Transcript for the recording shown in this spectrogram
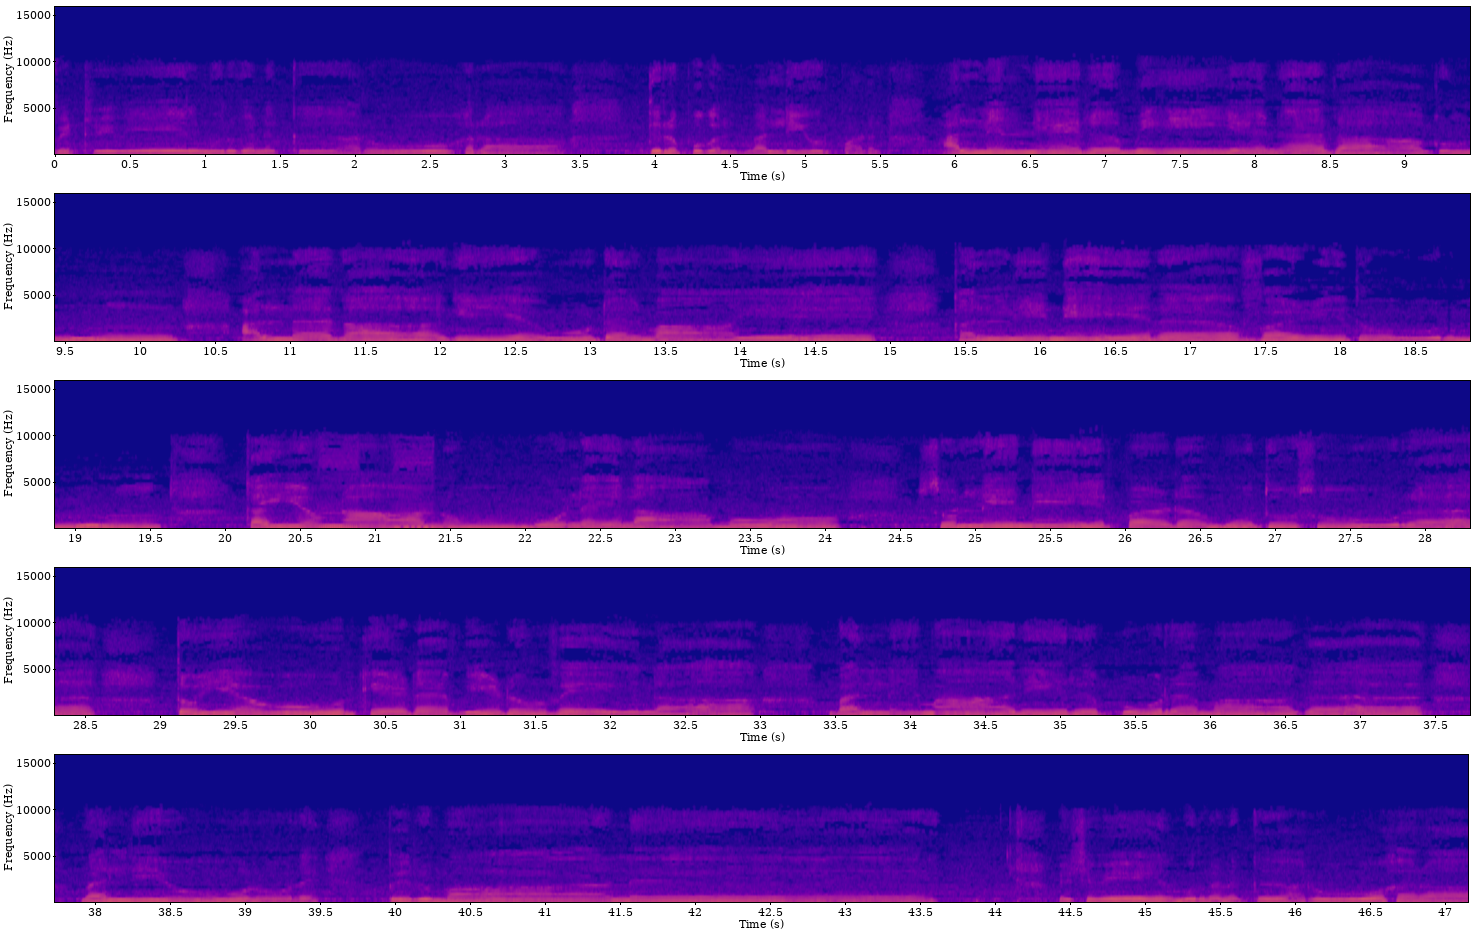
வெற்றிவேல் முருகனுக்கு அரோகரா. திருப்புகழ் வள்ளியூர் பாடல். அல்லில் நேருமீ எனதாகும் அல்லதாகிய உடல் மாயே. கல்லி நேர வழிதோறும். கையும் நானும் முளையலாமோ. சொல்லி நேர்பட முதுசூர. தொய்ய ஊர் கெட விடுவேலா? வள்ளி மாறிரு புறமாக வள்ளியூரை பெருமாளே. வெற்றிவேல் முருகனுக்கு அரோகரா.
